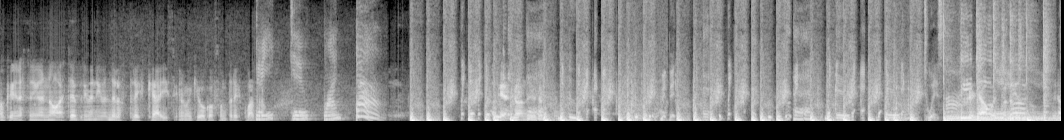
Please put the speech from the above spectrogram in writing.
Ok, en este nivel no, este es el primer nivel de los tres que hay, si no me equivoco, son 3, 4. Three, two, one, go! Ok, acaban de ver. Twist. Ok, ya voy perdiendo. Mira.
